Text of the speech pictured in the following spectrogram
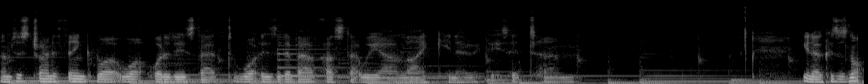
I'm just trying to think what, what, what it is that what is it about us that we are like? You know, is it um, you know because it's not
